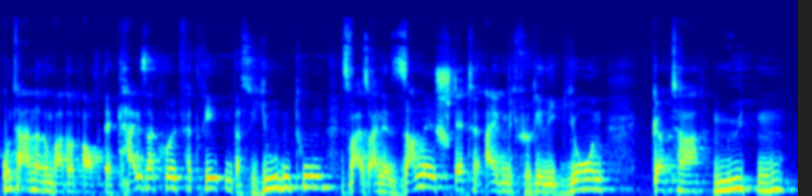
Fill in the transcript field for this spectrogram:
Unter anderem war dort auch der Kaiserkult vertreten, das Judentum. Es war also eine Sammelstätte eigentlich für Religion, Götter, Mythen.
